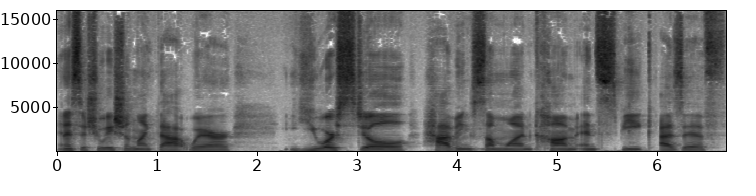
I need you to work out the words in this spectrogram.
in a situation like that where you are still having someone come and speak as if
